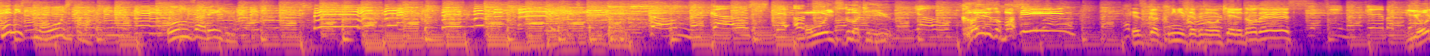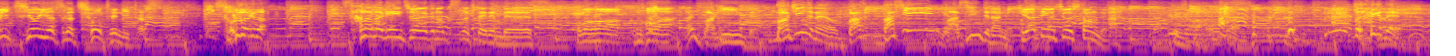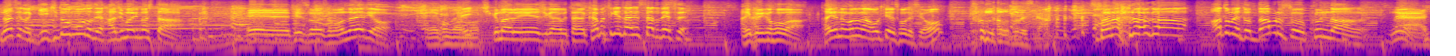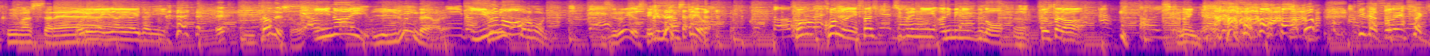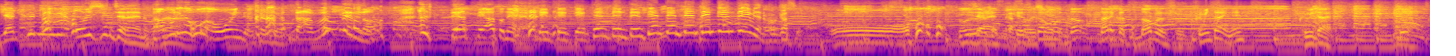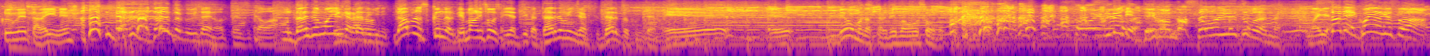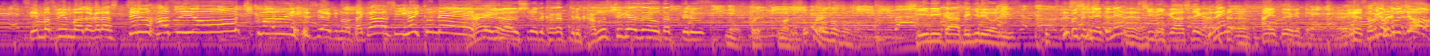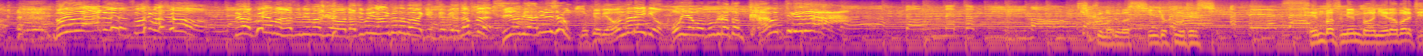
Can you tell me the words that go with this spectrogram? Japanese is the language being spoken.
テニスの王子様 on the Radio もう一度だけ言う。帰るぞバシーン。手塚国光役の慶太郎です。より強い奴が頂点に立つ。それだけだ。真田弦一郎役の楠大典ですこんばんは。こんばんは。何バキーンって。バキーンじゃないよ。ババシーンバシーンって何？平手打ちをしたんだよ というわけでなぜか激動モードで始まりました。えー、テニスの王子様 on the Radio、えー、今回も菊丸英二が歌う「 Come Together」でスタートですアニプリの方は大変なことが起きてるそうですよ。どんなことですか？真田がアトメとダブルスを組んだね。組みましたね。俺がいない間に。えいたでしょ？いない。よいやいるんだよあれ。いるの？ずるいよセリフ貸してよ。この今度ね久しぶりにアニメに行くの、そしたらしかないんだよ。っていうかそれさ逆に美味しいんじゃないのダブりの方が多いんだよセリフがダブってんの？ってやってあとね「てんてんてんてんてんてんてんてんてんてんてんてん」みたいなのおかしいおおいいじゃないですか手塚もだ誰かとダブルス組みたいね組みたい組めたらいいね。誰 誰と組みたいの？手塚は。もう誰でもいいからダブルス組んだら出回りそうじゃん。いやっていうか誰でもいいんじゃなくて誰と組みたいの。えー、えー、リョーマだったら出番多そう。全て出番だ。そういうとこなんだ。まあいいや。さて今夜のゲストは選抜メンバーだから知ってるはずよ。菊丸英二役の高橋広樹くんです。はい今後ろでかかってる「Come together」を歌ってるのこれ決まるでしょ？これ。そうそうそうそう。CD 化できるように。プッシュしないとね うん CD 化してからね。はいというわけで。えーさすが副部長土曜そうしましょう。では今夜も始めましょう。ラジオビない言葉月曜日はジャンプ。水曜日アニメーション。木曜日は on the radio。今夜も僕らと come together菊丸は新曲も出るし選抜メンバーに選ばれて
